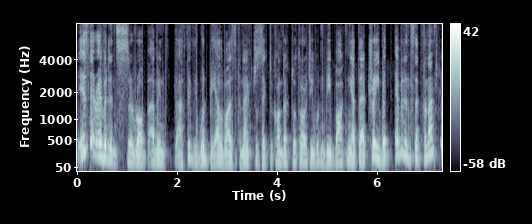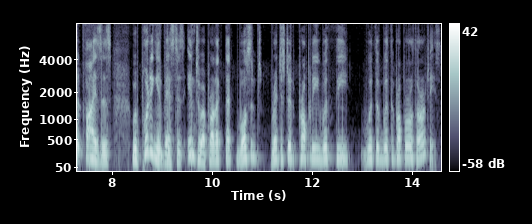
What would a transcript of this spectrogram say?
Is there evidence, uh, Rob? I mean, I think there would be, otherwise, the Financial Sector Conduct Authority wouldn't be barking up that tree, but evidence that financial advisors advisors were putting investors into a product that wasn't registered properly with the with the with the proper authorities.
